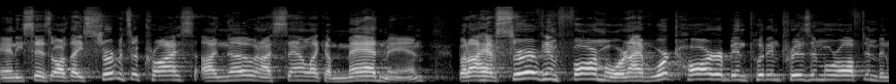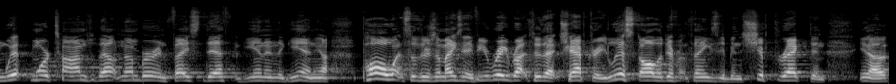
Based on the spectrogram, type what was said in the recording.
And he says, Are they servants of Christ? I know, and I sound like a madman, but I have served him far more, and I have worked harder, been put in prison more often, been whipped more times without number, and faced death again and again. You know, Paul went through, there's amazing, if you read right through that chapter, he lists all the different things. He'd been shipwrecked and, you know,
